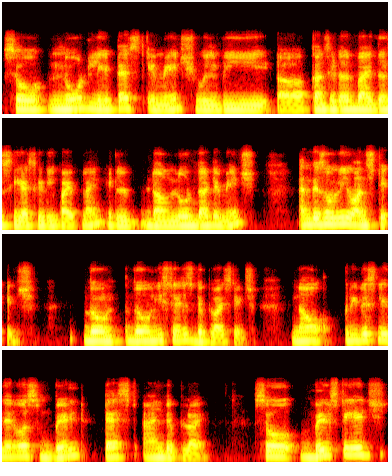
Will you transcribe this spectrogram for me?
So node latest image will be uh, considered by the CI/CD pipeline. It will download that image, and there's only one stage. The, the only stage is deploy stage. Now, previously there was build, test, and deploy. So build stage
